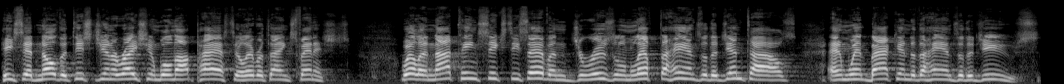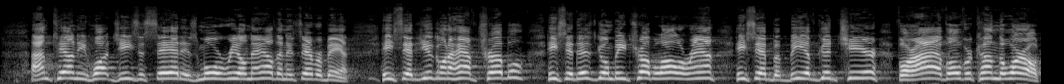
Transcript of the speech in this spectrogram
he said, Know that this generation will not pass till everything's finished. Well, in 1967, Jerusalem left the hands of the Gentiles and went back into the hands of the Jews. I'm telling you what Jesus said is more real now than it's ever been. He said, You're going to have trouble. He said, There's going to be trouble all around. He said, But be of good cheer, for I have overcome the world.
